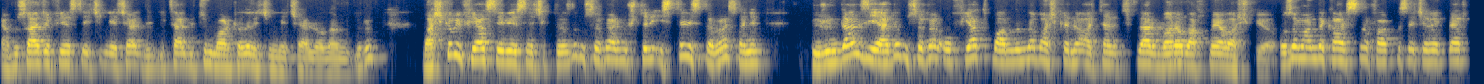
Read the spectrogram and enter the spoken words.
yani bu sadece Fiesta için geçerli değil, ithal bütün markalar için geçerli olan bir durum. Başka bir fiyat seviyesine çıktığınızda bu sefer müşteri ister istemez hani üründen ziyade bu sefer o fiyat bandında başka ne alternatifler vara bakmaya başlıyor. O zaman da karşısına farklı seçenekler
